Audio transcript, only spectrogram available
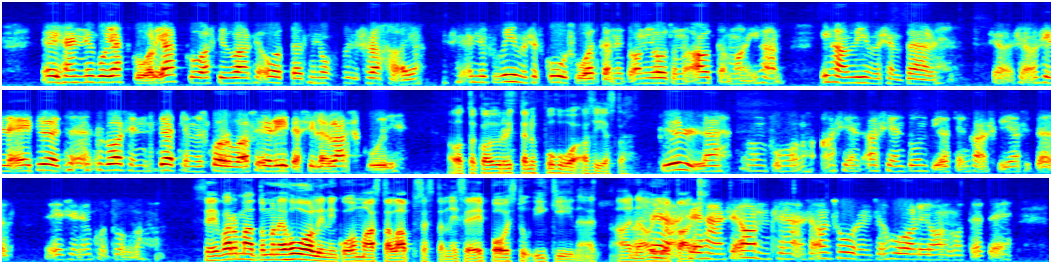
ei hän niin kuin jatkuu, oli jatkuvasti, vaan se odottaa, että minulla olisi rahaa. Ja nyt viimeiset kuusi vuotta nyt on joutunut auttamaan ihan, ihan viimeisen päälle se, se on sille ei työ, Ruotsin työttömyyskorvaus ei riitä sille laskuihin. Oletteko yrittänyt puhua asiasta? Kyllä, on puhunut asian, asiantuntijoiden kanssa ja sitä ei se niin tunnu. Se ei varmaan tuommoinen huoli niin kuin omasta lapsesta, niin se ei poistu ikinä. Että aina no, on sehän, jotakin. Sehän se on, sehän se on suurin se huoli on, mutta ei,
